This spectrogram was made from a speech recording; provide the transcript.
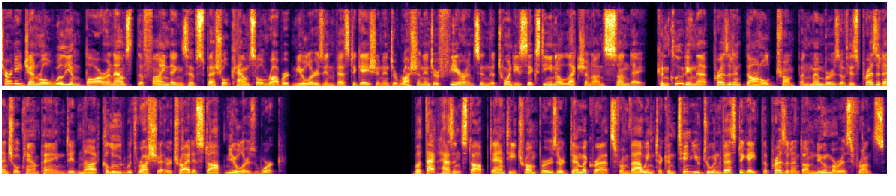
Attorney General William Barr announced the findings of special counsel Robert Mueller's investigation into Russian interference in the 2016 election on Sunday, concluding that President Donald Trump and members of his presidential campaign did not collude with Russia or try to stop Mueller's work. But that hasn't stopped anti-Trumpers or Democrats from vowing to continue to investigate the president on numerous fronts,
